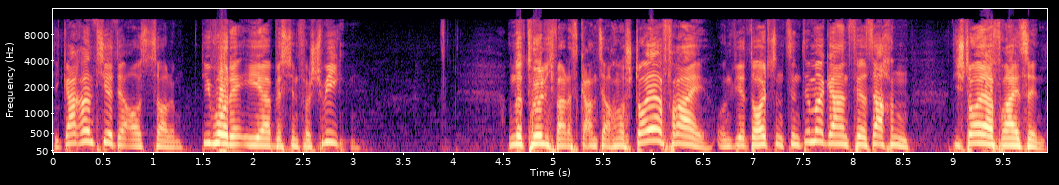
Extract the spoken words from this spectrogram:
die garantierte Auszahlung, die wurde eher ein bisschen verschwiegen. Und natürlich war das Ganze auch noch steuerfrei. Und wir Deutschen sind immer gern für Sachen, die steuerfrei sind.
